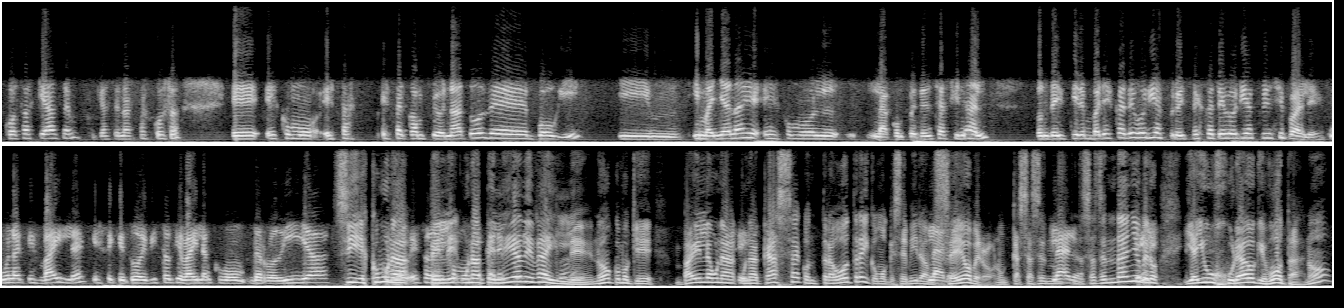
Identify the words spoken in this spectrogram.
cosas que hacen, porque hacen hartas cosas, eh, es como esta, este campeonato de bogey, y, y mañana es, es como el- la competencia final, donde tienen varias categorías, pero hay tres categorías principales. Una que es baile, que es el que tú has visto que bailan como de rodillas. Sí, es como Como una, pele- como una pelea de baile, ¿no? Como que baila una, Sí. una casa contra otra y como que se miran Claro. feo, pero nunca se hacen, Claro. se hacen daño, Sí. pero y hay un jurado que vota, ¿no?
